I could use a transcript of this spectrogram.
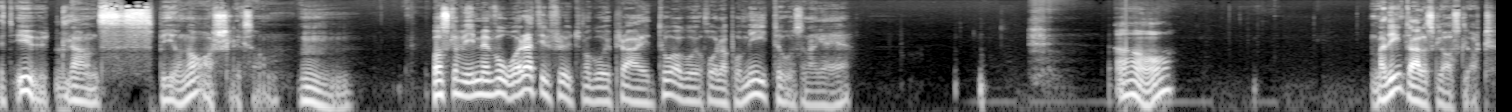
Ett utlandsspionage liksom. Mm. Vad ska vi med våra till förutom att gå i Pride-tåg och hålla på metoo och sådana grejer? Ja. Men det är inte alldeles glasklart.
